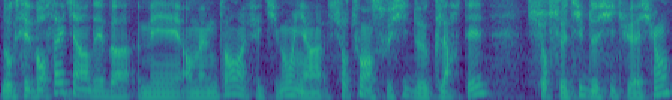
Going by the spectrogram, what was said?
Donc c'est pour ça qu'il y a un débat. Mais en même temps, effectivement, il y a surtout un souci de clarté sur ce type de situation.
